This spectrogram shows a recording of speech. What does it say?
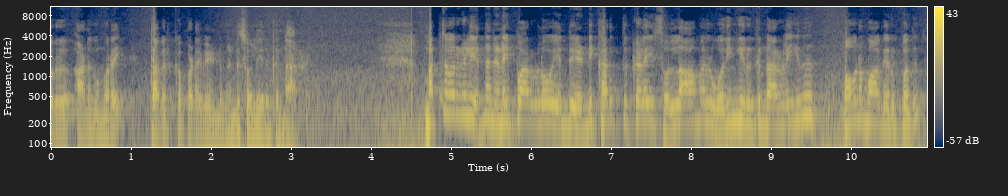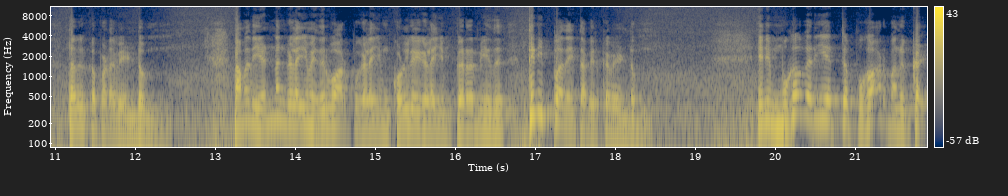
ஒரு அணுகுமுறை தவிர்க்கப்பட வேண்டும் என்று சொல்லியிருக்கின்றார்கள். மற்றவர்கள் என்ன நினைப்பார்களோ என்று எண்ணி கருத்துக்களை சொல்லாமல் ஒதுங்கி இருக்கின்றார்களே இது மௌனமாக இருப்பது தவிர்க்கப்பட வேண்டும். நமது எண்ணங்களையும் எதிர்பார்ப்புகளையும் கொள்கைகளையும் பிறர் மீது திணிப்பதை தவிர்க்க வேண்டும். இனி முகவரியற்ற புகார் மனுக்கள்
